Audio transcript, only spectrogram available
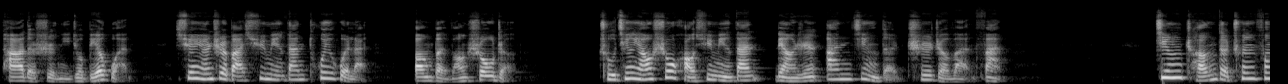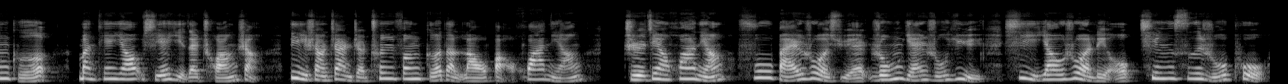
他的事你就别管。”轩辕志把续命丹推回来，帮本王收着。楚清瑶收好续命丹，两人安静的吃着晚饭。京城的春风阁，漫天妖斜倚在床上，地上站着春风阁的老鸨花娘。只见花娘肤白若雪，容颜如玉，细腰若柳，青丝如瀑。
